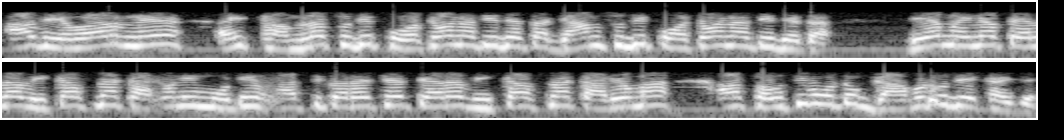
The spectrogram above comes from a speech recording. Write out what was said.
આ વ્યવહારને અહીં થાંભલા સુધી પહોંચવા નથી દેતા, ગામ સુધી પહોંચવા નથી દેતા. બે મહિના પહેલા વિકાસના કાર્યોની મોટી વાત કરે છે, ત્યારે વિકાસના કાર્યોમાં આ સૌથી મોટું ગાબડું દેખાય છે.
